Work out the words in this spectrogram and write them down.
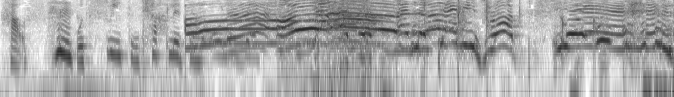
house hmm. with sweets and chocolates and oh, all of that. Oh, and the penny drops. Yeah.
